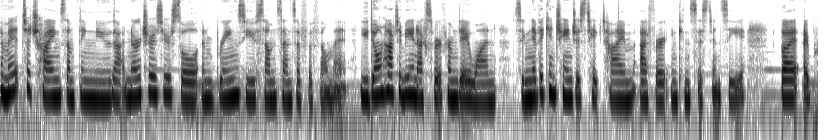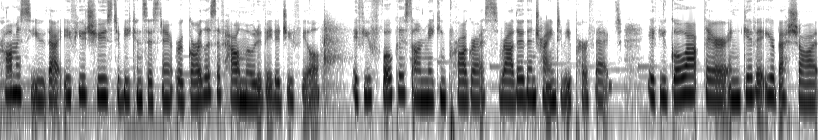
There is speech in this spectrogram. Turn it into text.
Commit to trying something new that nurtures your soul and brings you some sense of fulfillment. You don't have to be an expert from day one. Significant changes take time, effort, and consistency. But I promise you that if you choose to be consistent, regardless of how motivated you feel, if you focus on making progress rather than trying to be perfect, if you go out there and give it your best shot,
